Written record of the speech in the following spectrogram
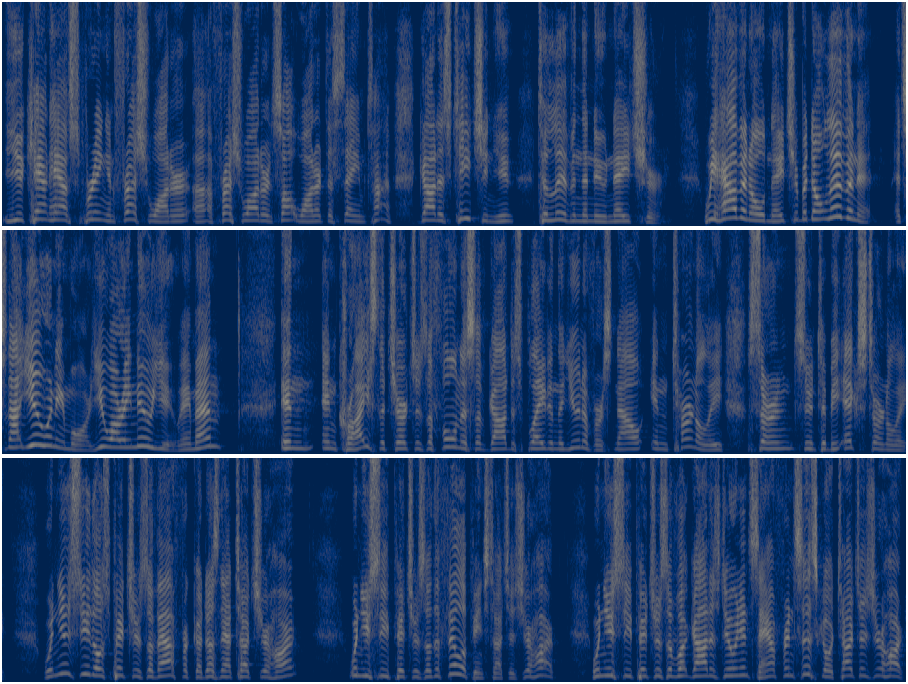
you can't have spring and fresh water, uh, fresh water and salt water at the same time. God is teaching you to live in the new nature. We have an old nature, but don't live in it. It's not you anymore. You are a new you. Amen. In, in Christ, the church is the fullness of God displayed in the universe, now internally, soon, soon to be externally. When you see those pictures of Africa, doesn't that touch your heart? When you see pictures of the Philippines, touches your heart. When you see pictures of what God is doing in San Francisco, touches your heart.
